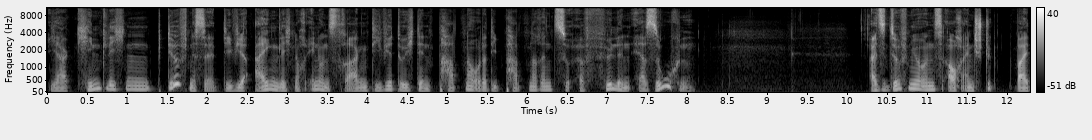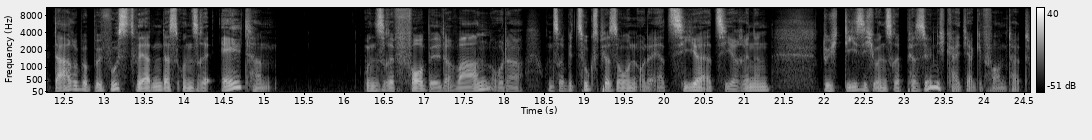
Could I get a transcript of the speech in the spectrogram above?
ja, kindlichen Bedürfnisse, die wir eigentlich noch in uns tragen, die wir durch den Partner oder die Partnerin zu erfüllen ersuchen. Also dürfen wir uns auch ein Stück weit darüber bewusst werden, dass unsere Eltern unsere Vorbilder waren oder unsere Bezugspersonen oder Erzieher, Erzieherinnen, durch die sich unsere Persönlichkeit ja geformt hat.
